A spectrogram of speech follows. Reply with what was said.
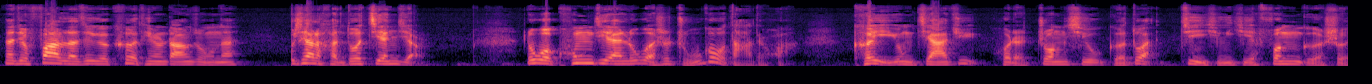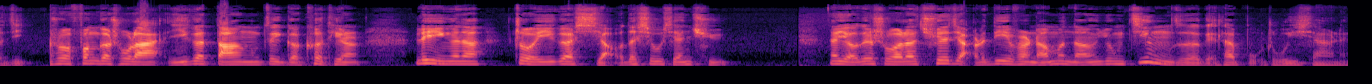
那就犯了这个客厅当中呢出现了很多尖角。如果空间如果是足够大的话，可以用家具或者装修隔断进行一些分割设计。说分割出来一个当这个客厅，另一个呢作为一个小的休闲区。那有的说了，缺角的地方能不能用镜子给它补足一下呢？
